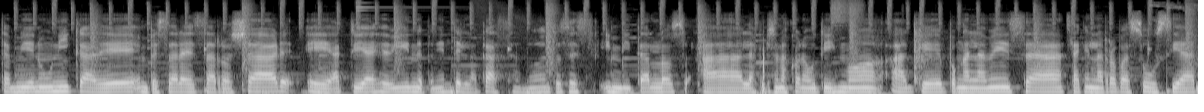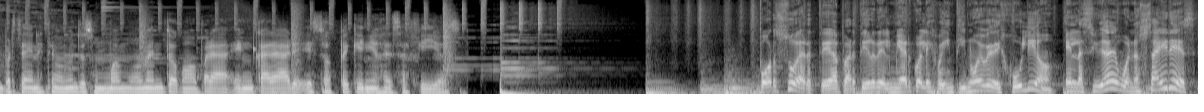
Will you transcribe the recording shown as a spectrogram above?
también única de empezar a desarrollar eh, actividades de vida independiente en la casa, ¿no? Entonces, invitarlos a las personas con autismo a que pongan la mesa, saquen la ropa sucia. Me parece que en este momento es un buen momento como para encarar esos pequeños desafíos. Por suerte, a partir del miércoles 29 de julio, en la ciudad de Buenos Aires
